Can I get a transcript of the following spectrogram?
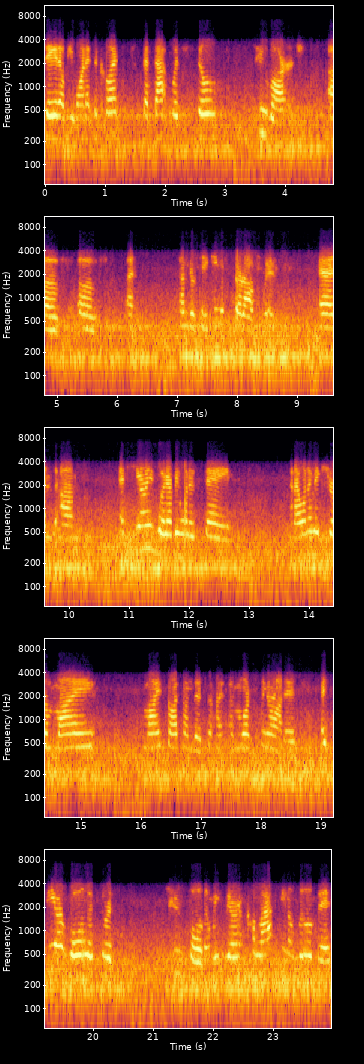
data we wanted to collect, that that was still too large of, of an undertaking to start off with. And, um, and hearing what everyone is saying, and I want to make sure my, my thoughts on this, I, I'm more clear on it. I see our role is sort of twofold, and we, we're collapsing a little bit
